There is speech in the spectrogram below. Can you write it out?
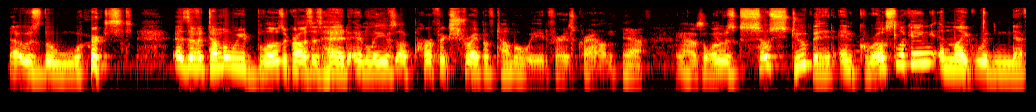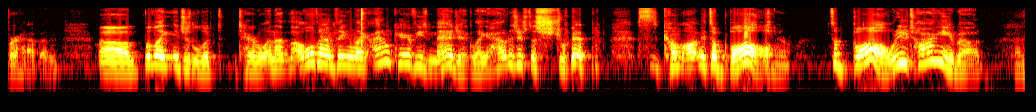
That was the worst. As if a tumbleweed blows across his head and leaves a perfect stripe of tumbleweed for his crown. Yeah. Yeah, it was a It was so stupid and gross looking and like would never happen. Um, but like it just looked terrible. And I, the whole time I'm thinking like I don't care if he's magic. Like how does just a strip come off? It's a ball. Yeah. It's a ball. What are you talking about? I'm,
